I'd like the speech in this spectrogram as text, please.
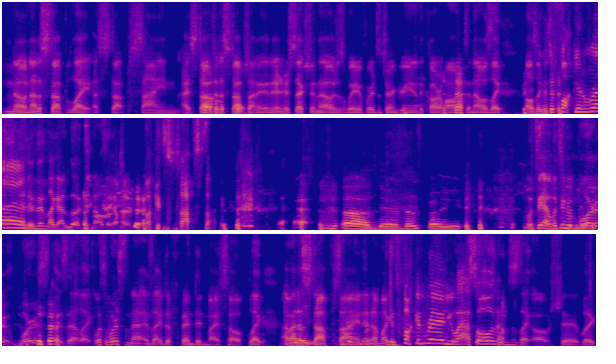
No, not a stop light, a stop sign. I stopped oh, at a stop oh. sign at an intersection and I was just waiting for it to turn green and the car honked and I was like I was like, it's fucking red. And then like I looked and I was like, I'm at a fucking stop sign. oh damn, that's funny. what's yeah, what's even more worse is that like what's worse than that is I defended myself. Like I'm at a stop sign and I'm like, it's fucking red, you asshole. And I'm just like, oh shit, like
